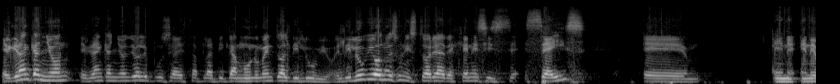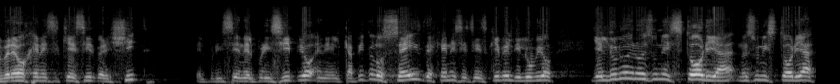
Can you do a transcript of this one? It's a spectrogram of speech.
El Gran Cañón, el Gran Cañón, yo le puse a esta plática Monumento al Diluvio. El diluvio no es una historia de Génesis 6. Eh, en, hebreo Génesis quiere decir Bereshit, en el principio, en el capítulo 6 de Génesis se escribe el diluvio y el diluvio no es una historia, no es una historia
